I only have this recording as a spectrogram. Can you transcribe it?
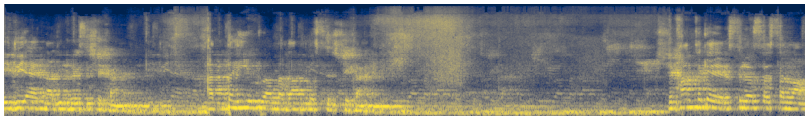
এই দুই আয়াত নাজিল হয়েছে সেখানে। আত্মাহিয়তু আল্লাহ দান করছেন সেখানে। সেখান থেকে রসুল্লাহ সাল্লাম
